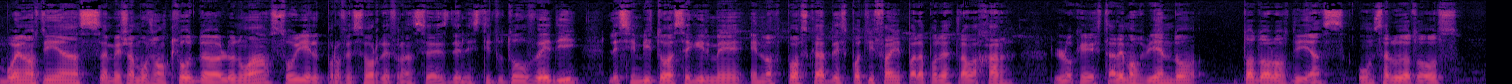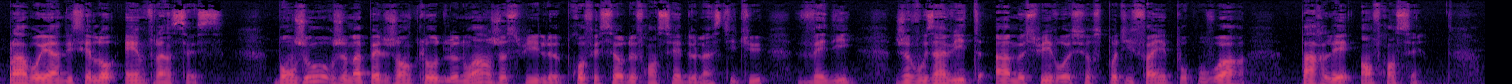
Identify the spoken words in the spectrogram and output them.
Buenos días, me llamo Jean-Claude Lenoir, soy el profesor de francés del Instituto VEDI. Les invito a seguirme en los podcasts de Spotify para poder trabajar lo que estaremos viendo todos los días. Un saludo a todos. Ahora voy a decirlo en francés. Bonjour, je m'appelle Jean-Claude Lenoir, je suis le professeur de français de l'Institut VEDI. Je vous invite à me suivre sur Spotify pour pouvoir parler en français.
